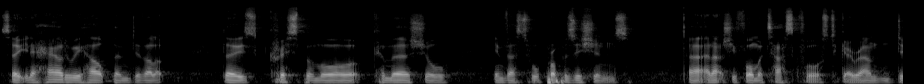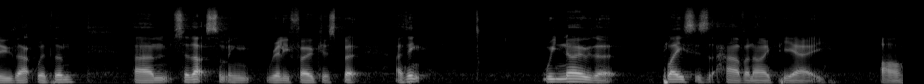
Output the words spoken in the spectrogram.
So, you know, how do we help them develop those crisper, more commercial, investable propositions uh, and actually form a task force to go around and do that with them? Um, so that's something really focused. But I think we know that places that have an IPA are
